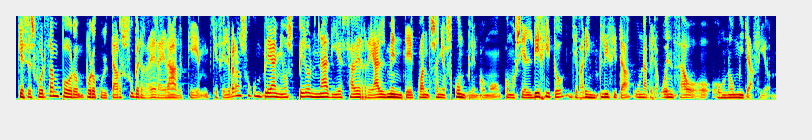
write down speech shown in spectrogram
que se esfuerzan por, ocultar su verdadera edad, que, celebran su cumpleaños, pero nadie sabe realmente cuántos años cumplen, como, como si el dígito llevara implícita una vergüenza o, una humillación.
